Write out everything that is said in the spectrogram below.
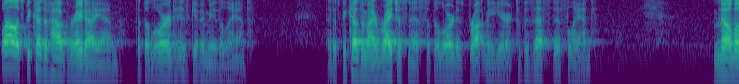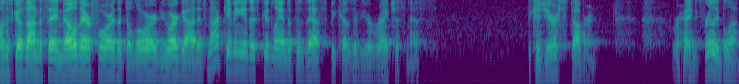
Well, it's because of how great I am that the Lord is giving me the land. That it's because of my righteousness that the Lord has brought me here to possess this land. No, Moses goes on to say, Know therefore that the Lord your God is not giving you this good land to possess because of your righteousness because you're stubborn. right? It's really blunt.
